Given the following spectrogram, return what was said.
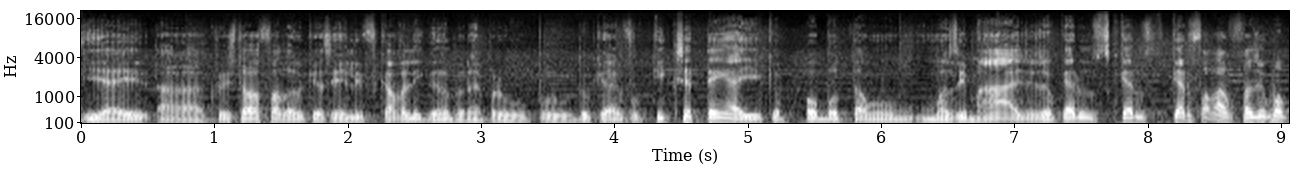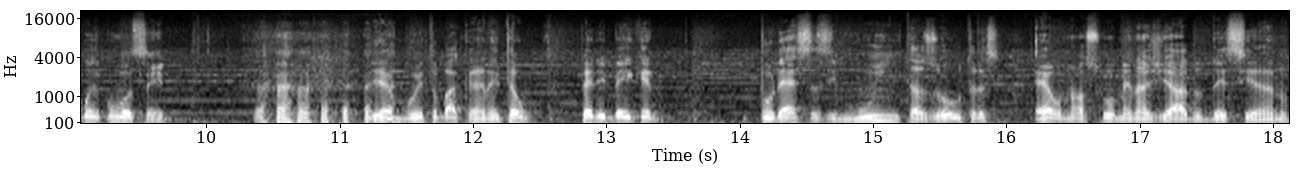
e aí a Chris estava falando que assim, ele ficava ligando né, pro, pro Duque. Falou, O que, que você tem aí que eu posso botar um- umas imagens? Eu quero, quero, quero falar, fazer alguma coisa com você. e é muito bacana. Então, Penny Baker, por essas e muitas outras, é o nosso homenageado desse ano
